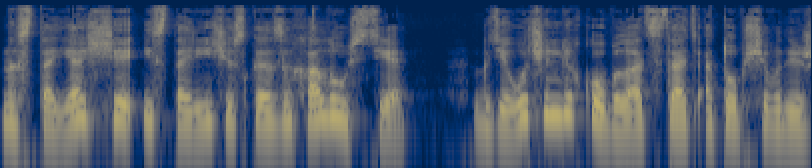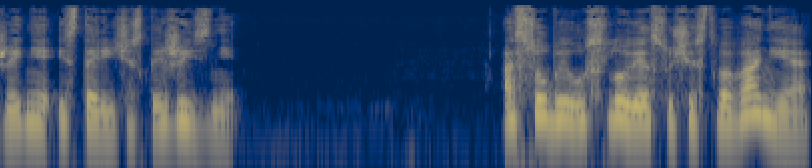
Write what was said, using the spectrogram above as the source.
настоящее историческое захолустье, где очень легко было отстать от общего движения исторической жизни. Особые условия существования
